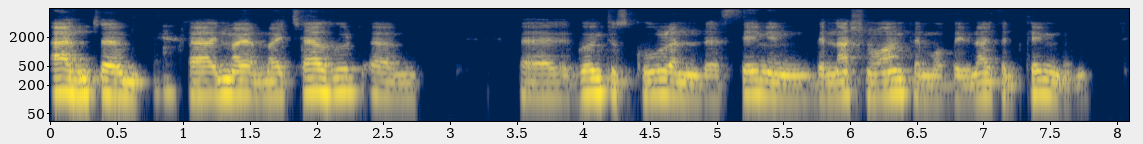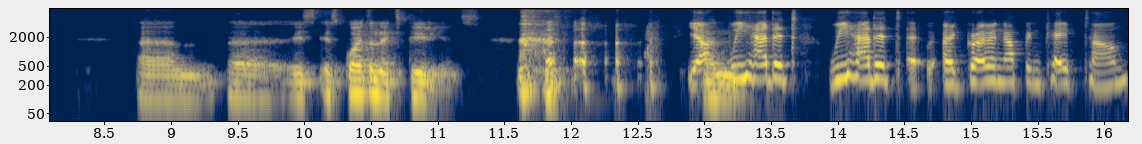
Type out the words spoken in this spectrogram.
and um, uh, in my, my childhood, um, uh, going to school and uh, singing the national anthem of the United Kingdom um, uh, is, is quite an experience. yeah, and, we had it. We had it uh, growing up in Cape Town.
